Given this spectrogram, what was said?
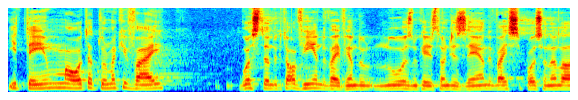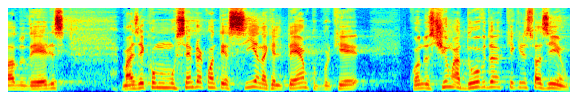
e tem uma outra turma que vai gostando do que está ouvindo, vai vendo luz no que eles estão dizendo e vai se posicionando ao lado deles. Mas aí, como sempre acontecia naquele tempo, porque quando eles tinham uma dúvida, o que, que eles faziam?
